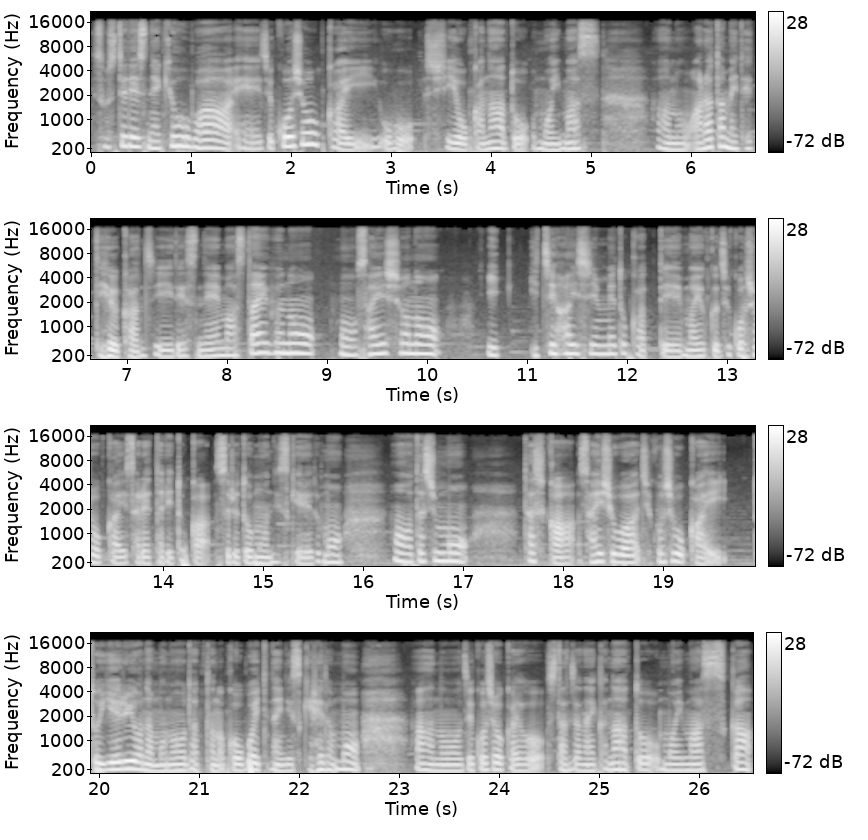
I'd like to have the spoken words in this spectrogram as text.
そしてですね今日は、えー、自己紹介をしようかなと思います。あの改めてっていう感じですね。まあ、スタイフのもう最初の1 1配信目とかって、まあ、よく自己紹介されたりとかすると思うんですけれども、まあ、私も確か最初は自己紹介と言えるようなものだったのか覚えてないんですけれどもあの自己紹介をしたんじゃないかなと思いますが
